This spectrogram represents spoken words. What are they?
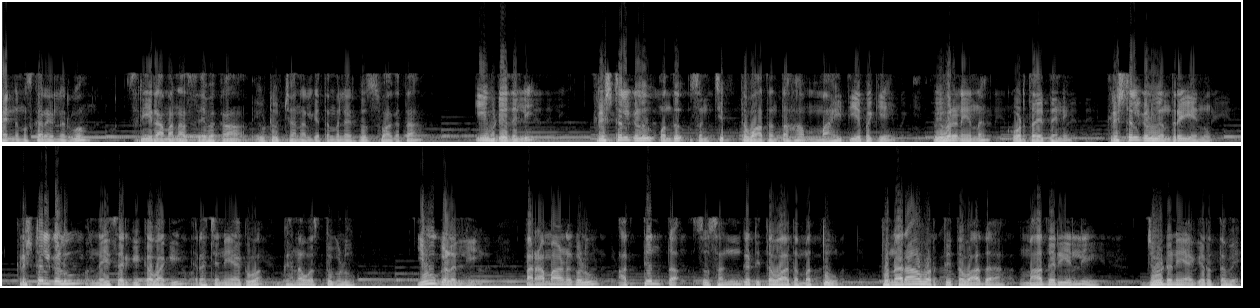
ಹಾಯ್, ನಮಸ್ಕಾರ ಎಲ್ಲರಿಗೂ. ಶ್ರೀರಾಮನ ಸೇವಕ ಯೂಟ್ಯೂಬ್ ಚಾನಲ್ಗೆ ತಮ್ಮೆಲ್ಲರಿಗೂ ಸ್ವಾಗತ. ಈ ವಿಡಿಯೋದಲ್ಲಿ ಕ್ರಿಸ್ಟಲ್ಗಳು ಒಂದು ಸಂಕ್ಷಿಪ್ತವಾದಂತಹ ಮಾಹಿತಿಯ ಬಗ್ಗೆ ವಿವರಣೆಯನ್ನು ಕೊಡ್ತಾ ಇದ್ದೇನೆ. ಕ್ರಿಸ್ಟಲ್ಗಳು ಅಂದ್ರೆ ಏನು? ಕ್ರಿಸ್ಟಲ್ಗಳು ನೈಸರ್ಗಿಕವಾಗಿ ರಚನೆಯಾಗುವ ಘನವಸ್ತುಗಳು. ಇವುಗಳಲ್ಲಿ ಪರಮಾಣುಗಳು ಅತ್ಯಂತ ಸುಸಂಘಟಿತವಾದ ಮತ್ತು ಪುನರಾವರ್ತಿತವಾದ ಮಾದರಿಯಲ್ಲಿ ಜೋಡಣೆಯಾಗಿರುತ್ತವೆ.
